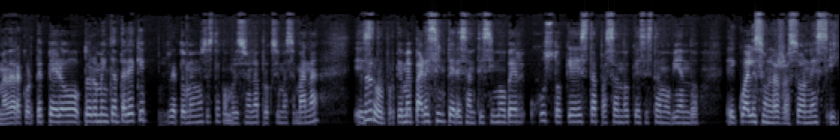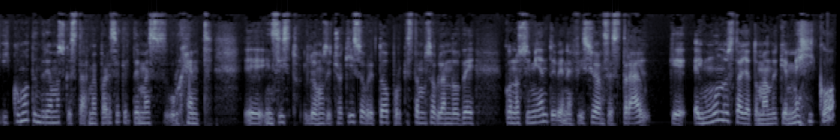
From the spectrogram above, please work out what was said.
mandar a corte, pero, pero me encantaría que retomemos esta conversación la próxima semana, este, porque me parece interesantísimo ver justo qué está pasando, qué se está moviendo, eh, cuáles son las razones y, cómo tendríamos que estar. Me parece que el tema es urgente, eh, insisto, y lo hemos dicho aquí, sobre todo porque estamos hablando de conocimiento y beneficio ancestral que el mundo está ya tomando y que México,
